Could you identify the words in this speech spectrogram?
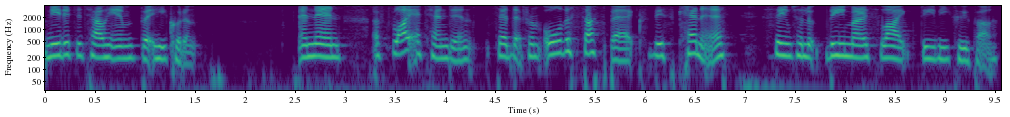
needed to tell him, but he couldn't. And then a flight attendant said that from all the suspects, this Kenneth seemed to look the most like DB Cooper,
